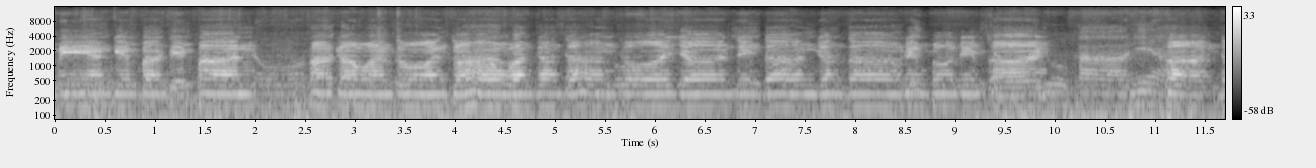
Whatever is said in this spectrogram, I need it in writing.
เมียงเกมปันเดปันปะกวันตัวตัววันกันตังตัวยันติงตังกันตังริมโพริมสายยุคานี่ยปันด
